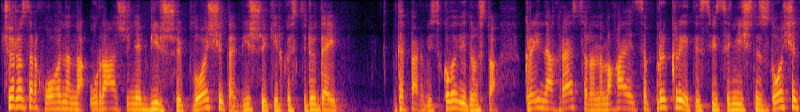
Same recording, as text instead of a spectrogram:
що розрахована на ураження більшої площі та більшої кількості людей. Тепер військове відомство країни-агресора намагається прикрити свій цинічний злочин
